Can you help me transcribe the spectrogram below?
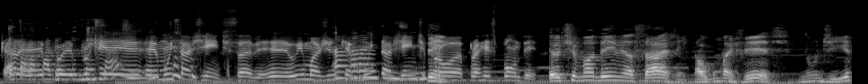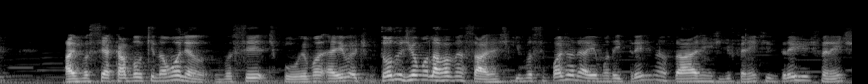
Cara, é, é porque é, é, muita gente, sabe? Eu imagino que é ah, muita entendi. gente pra, pra, responder. Eu te mandei mensagem algumas vezes num dia. Aí você acaba que não olhando. Você, tipo, eu, aí eu, tipo, todo dia eu mandava mensagens que você pode olhar aí. Eu mandei três mensagens diferentes três dias diferentes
